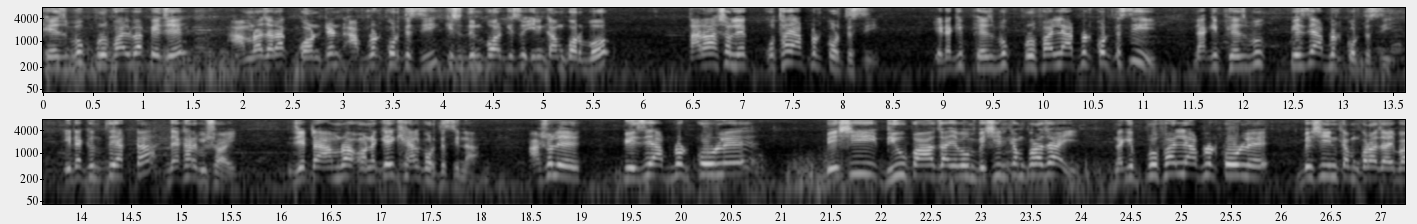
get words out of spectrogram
ফেসবুক প্রোফাইল বা পেজে আমরা যারা কন্টেন্ট আপলোড করতেছি, কিছুদিন পর কিছু ইনকাম করব, তারা আসলে কোথায় আপলোড করতেছি? এটা কি ফেসবুক প্রোফাইলে আপলোড করতেছি, নাকি ফেসবুক পেজে আপলোড করতেছি? এটা কিন্তু একটা দেখার বিষয়, যেটা আমরা অনেকেই খেয়াল করতেছি না। আসলে পেজে আপলোড করলে বেশি ভিউ পাওয়া যায় এবং বেশি ইনকাম করা যায়, নাকি প্রোফাইলে আপলোড করলে বেশি ইনকাম করা যায় বা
